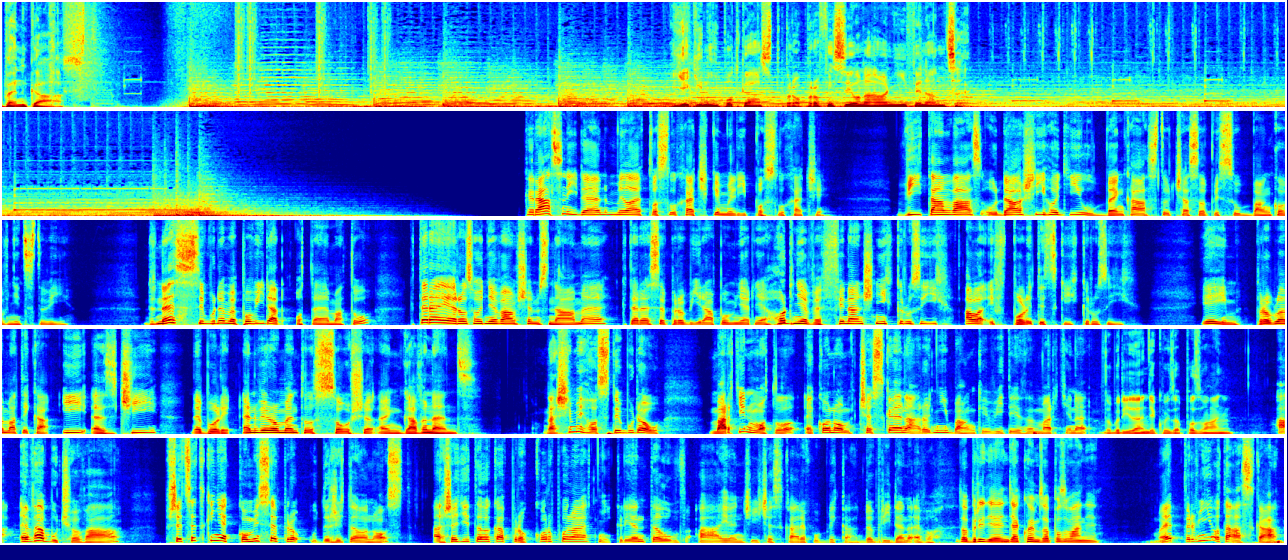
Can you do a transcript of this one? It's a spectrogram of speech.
Bencast. Jediný podcast pro profesionální finance. Krásný den, milé posluchačky, milí posluchači. Vítám vás u dalšího dílu Bencastu časopisu Bankovnictví. Dnes si budeme povídat o tématu, které je rozhodně vám všem známé, které se probírá poměrně hodně ve finančních kruzích, ale i v politických kruzích. Je jim problematika ESG, neboli Environmental, Social and Governance. Našimi hosty budou Martin Motl, ekonom České národní banky. Vítejte, Martine. Dobrý den, děkuji za pozvání. A Eva Bučová, předsedkyně Komise pro udržitelnost a ředitelka pro korporátní klientelu v ING Česká republika. Dobrý den, Evo. Dobrý den, děkuji za pozvání. Moje první otázka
